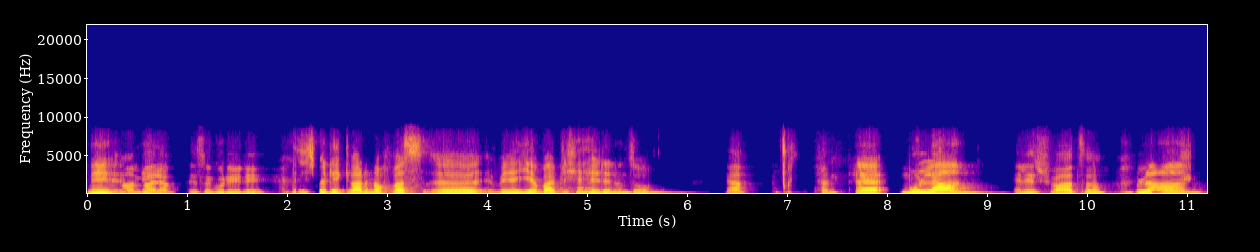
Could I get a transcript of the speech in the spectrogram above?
Nee, Machen nee weiter. Ist eine gute Idee. ich überlege gerade noch, was, äh, wer hier weibliche Heldin und so. Ja. Äh, Mulan. Alice Schwarzer. Mulan.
